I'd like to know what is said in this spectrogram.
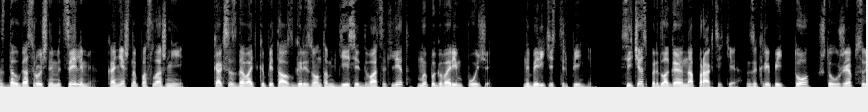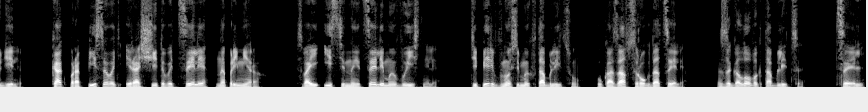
С долгосрочными целями, конечно, посложнее. Как создавать капитал с горизонтом 10-20 лет, мы поговорим позже. Наберитесь терпения. Сейчас предлагаю на практике закрепить то, что уже обсудили. Как прописывать и рассчитывать цели на примерах. Свои истинные цели мы выяснили. Теперь вносим их в таблицу, указав срок до цели. Заголовок таблицы. Цель,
